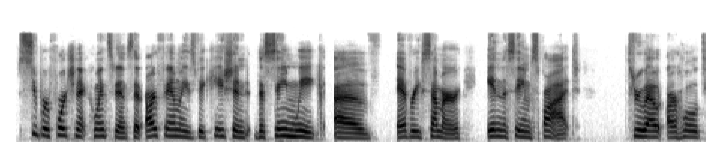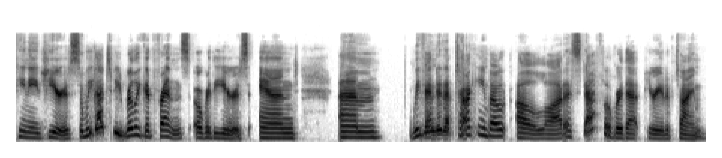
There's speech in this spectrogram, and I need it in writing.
super fortunate coincidence that our families vacationed the same week of every summer in the same spot throughout our whole teenage years. So we got to be really good friends over the years. And um, we've ended up talking about a lot of stuff over that period of time,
